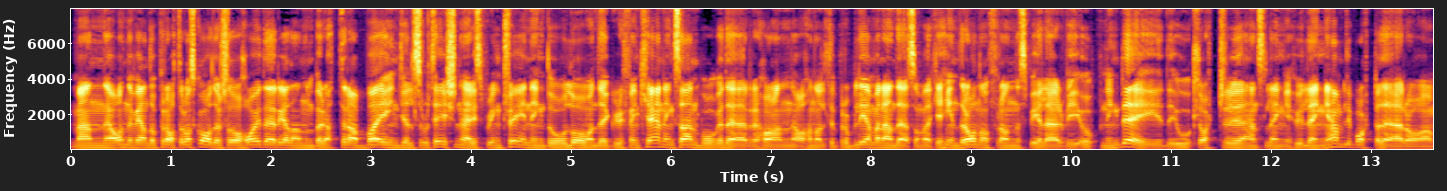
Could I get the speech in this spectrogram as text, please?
Men ja, när vi ändå pratar om skador så har ju det redan börjat drabba Angels rotation här i spring training då lovande Griffin Cannings armbåge där har han, ja, han har lite problem med den där som verkar hindra honom från spel här vid opening day. Det är oklart än så länge hur länge han blir borta där och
